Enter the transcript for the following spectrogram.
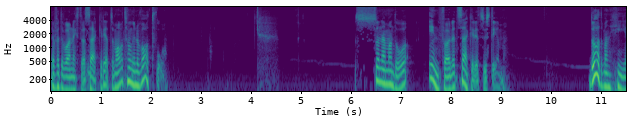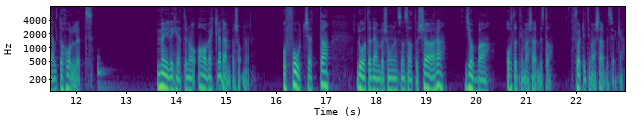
Därför att det var en extra säkerhet. Så man var tvungen att vara två. Så när man då införde ett säkerhetssystem då hade man helt och hållet möjligheten att avveckla den personen och fortsätta låta den personen som satt och köra jobba åtta timmars arbetsdag. 40 timmars arbetsvecka.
